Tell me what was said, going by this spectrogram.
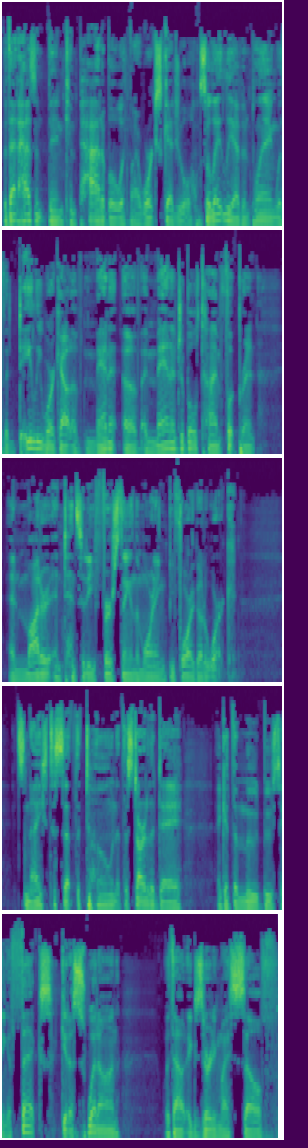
But that hasn't been compatible with my work schedule. So lately I've been playing with a daily workout of man- of a manageable time footprint and moderate intensity first thing in the morning before I go to work. It's nice to set the tone at the start of the day and get the mood boosting effects, get a sweat on without exerting myself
